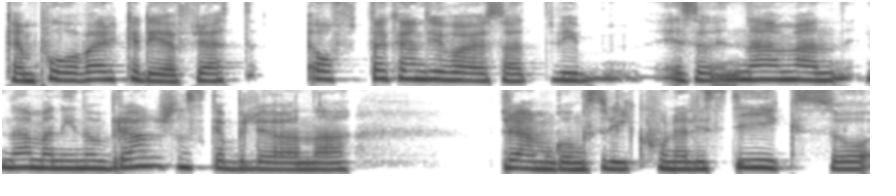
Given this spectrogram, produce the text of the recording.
kan påverka det. För att ofta kan det ju vara så att vi, alltså när, man, när man inom branschen ska belöna framgångsrik journalistik så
